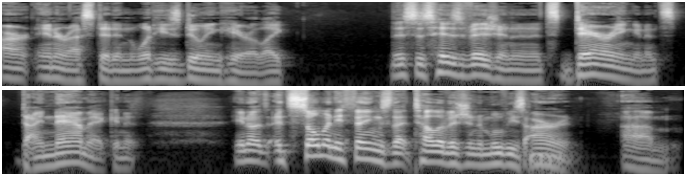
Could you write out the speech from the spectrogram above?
aren't interested in what he's doing here. Like this is his vision and it's daring and it's dynamic and it you know it's, it's so many things that television and movies aren't um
